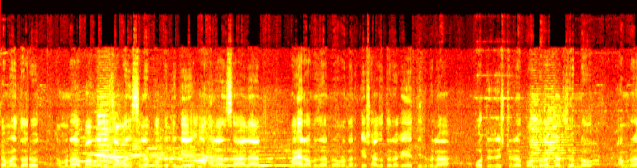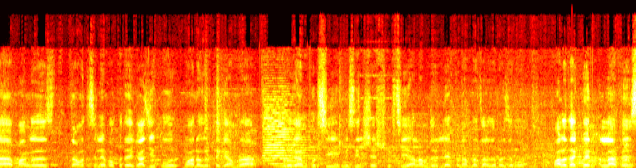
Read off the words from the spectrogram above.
সময় দর্শক, আমরা বাংলাদেশ জামাত ইসলামের পক্ষ থেকে আহলান সাহলান, মাহের রমজান রমজানকে স্বাগত রাখে দিনবেলা হোটেল রেস্টুরেন্ট বন্ধ রাখার জন্য। আমরা বাংলাদেশ জামাত ইসলামের পক্ষ থেকে গাজীপুর মহানগর থেকে আমরা প্রোগ্রাম করছি, মিছিল শেষ করছি। আলহামদুলিল্লাহ, এখন আমরা যার যাব। ভালো থাকবেন, আল্লাহ হাফেজ।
